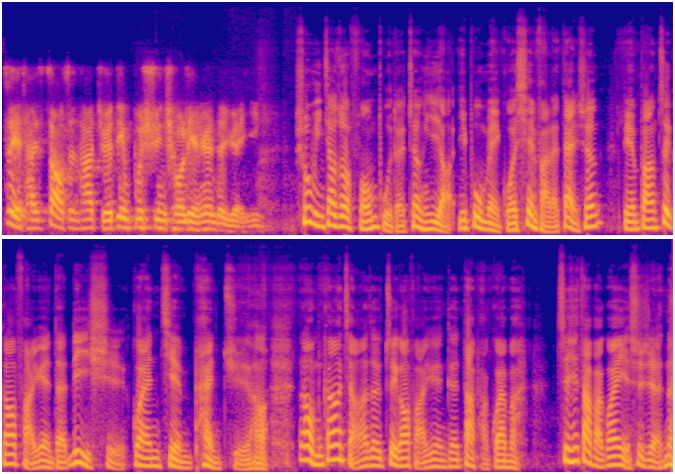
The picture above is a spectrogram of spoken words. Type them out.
这也才造成他决定不寻求连任的原因。书名叫做《冯补的正义》啊，一部美国宪法的诞生，联邦最高法院的历史关键判决哈。那我们刚刚讲到这个最高法院跟大法官嘛，这些大法官也是人呐、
